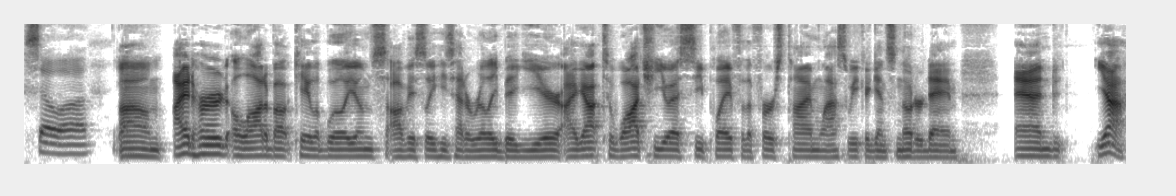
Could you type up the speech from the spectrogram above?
So uh, Um, I had heard a lot about Caleb Williams. Obviously, he's had a really big year. I got to watch USC play for the first time last week against Notre Dame, and yeah,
